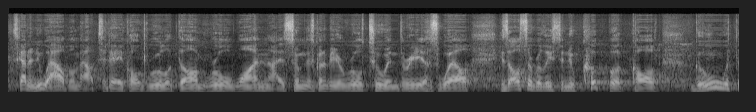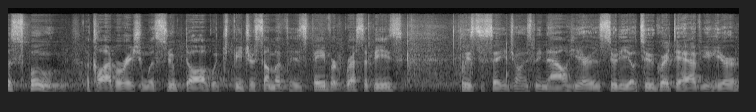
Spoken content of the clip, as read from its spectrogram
He's got a new album out today called Rule of Thumb, Rule 1. I assume there's going to be a Rule 2 and 3 as well. He's also released a new cookbook called Goon with the Spoon, a collaboration with Snoop Dogg, which features some of his favorite recipes. Pleased to say he joins me now here in Studio 2. Great to have you here.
